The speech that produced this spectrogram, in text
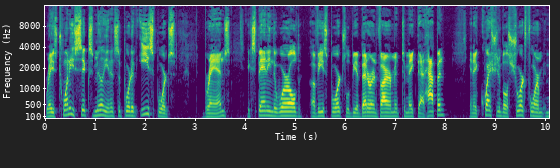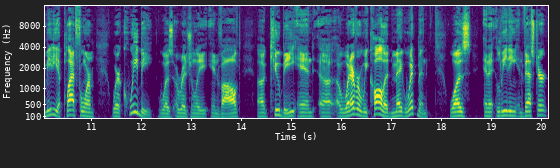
raised 26 million in support of esports brands. Expanding the world of esports will be a better environment to make that happen. In a questionable short form media platform where Quibi was originally involved, uh, QB, and uh, whatever we call it, Meg Whitman was a leading investor.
